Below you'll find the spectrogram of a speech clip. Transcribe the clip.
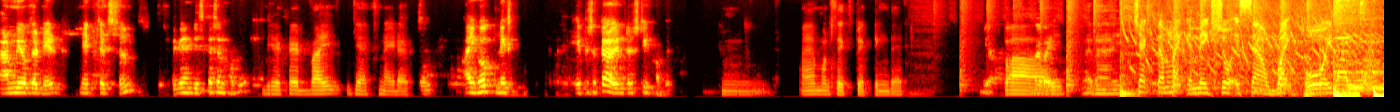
Army of the Dead Netflix film. Again, discussion Directed by Jack Snyder. So, I hope next episode are interesting. Hmm. I am also expecting that. Yeah. Bye. Bye-bye. bye. Check the mic and make sure it sound right, boys.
